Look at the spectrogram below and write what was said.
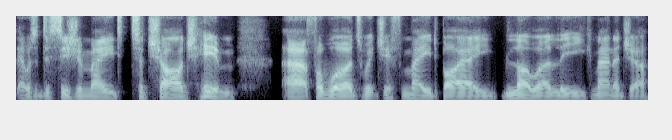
there was a decision made to charge him uh, for words which, if made by a lower league manager,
